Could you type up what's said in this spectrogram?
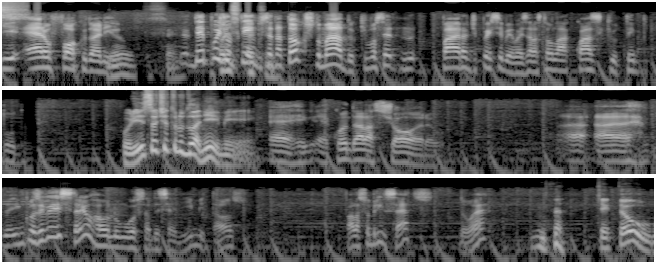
que era o foco do anime. Depois de um tempo, você tá tão acostumado que você para de perceber, mas elas estão lá quase que o tempo todo. Por isso o título do anime. É, é quando elas choram. Ah, ah, inclusive é estranho o Raul não gostar desse anime e tal. Fala sobre insetos, não é? Tinha que ter o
